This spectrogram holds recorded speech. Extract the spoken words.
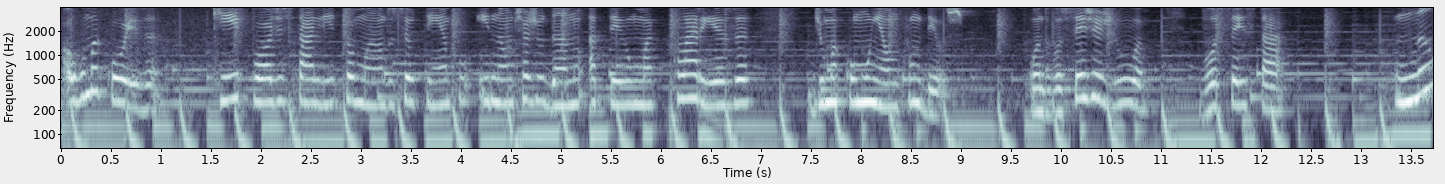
alguma coisa que pode estar ali tomando seu tempo e não te ajudando a ter uma clareza de uma comunhão com Deus. Quando você jejua, você está não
